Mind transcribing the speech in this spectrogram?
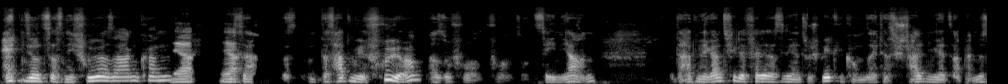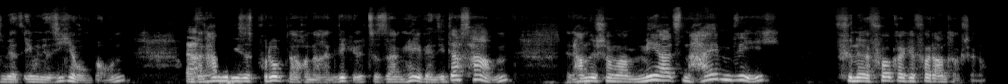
hätten sie uns das nicht früher sagen können. Ja. Ja. Sag, das, das, hatten wir früher, also vor, vor so zehn Jahren, da hatten wir ganz viele Fälle, dass sie dann zu spät gekommen sind. Das schalten wir jetzt ab. Da müssen wir jetzt irgendwie eine Sicherung bauen. Und ja. dann haben wir dieses Produkt nach und nach entwickelt, zu sagen, hey, wenn Sie das haben, dann haben Sie schon mal mehr als einen halben Weg für eine erfolgreiche Förderantragstellung.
